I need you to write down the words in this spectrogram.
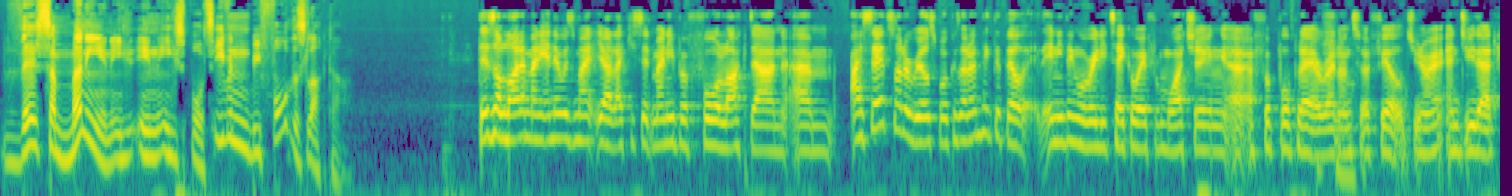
there's some money in e, in esports even before this lockdown there's a lot of money, and there was money, yeah, like you said, money before lockdown. Um, I say it's not a real sport because I don't think that they'll anything will really take away from watching a, a football player run sure. onto a field, you know, and do that.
